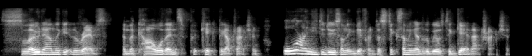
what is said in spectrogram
slow down the, the revs, and the car will then kick pick up traction. Or I need to do something different to stick something under the wheels to get that traction.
